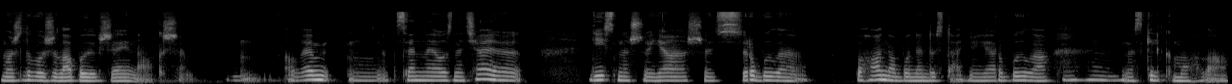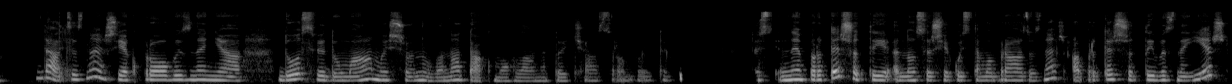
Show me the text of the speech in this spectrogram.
можливо, жила би вже інакше. М, Але м, це не означає дійсно, що я щось робила погано або недостатньо. Я робила Мгм. наскільки могла. Да, це знаєш, як про визнання досвіду мами, що ну, вона так могла на той час робити. Тобто не про те, що ти носиш якусь там образу, знаєш, а про те, що ти визнаєш,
